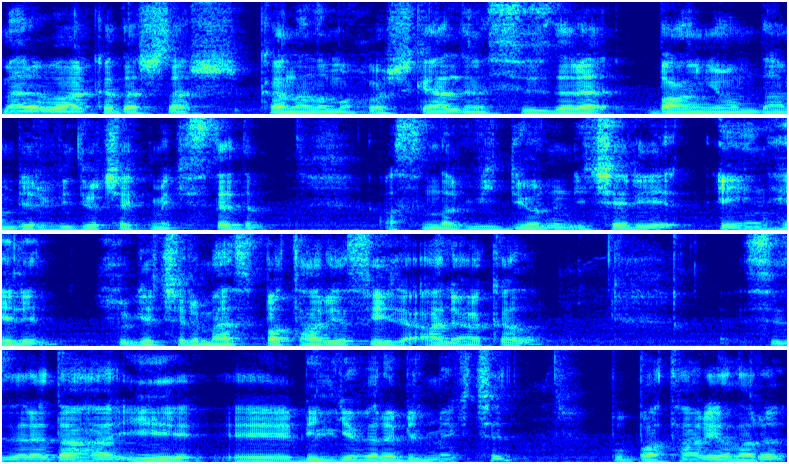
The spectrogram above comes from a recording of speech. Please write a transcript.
Merhaba arkadaşlar, kanalıma hoş geldiniz. Sizlere banyomdan bir video çekmek istedim. Aslında videonun içeriği Einhel'in su geçirmez bataryası ile alakalı. Sizlere daha iyi e, bilgi verebilmek için bu bataryaları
